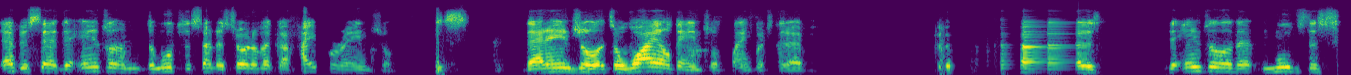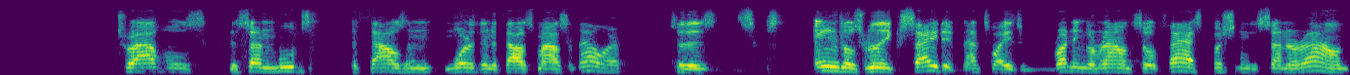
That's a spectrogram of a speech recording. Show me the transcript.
ever said the angel that moves the sun is sort of like a hyper angel. That angel, it's a wild angel language that I've because the angel that moves the sun travels, the sun moves a thousand more than a thousand miles an hour. So this angel's really excited. That's why he's running around so fast, pushing the sun around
